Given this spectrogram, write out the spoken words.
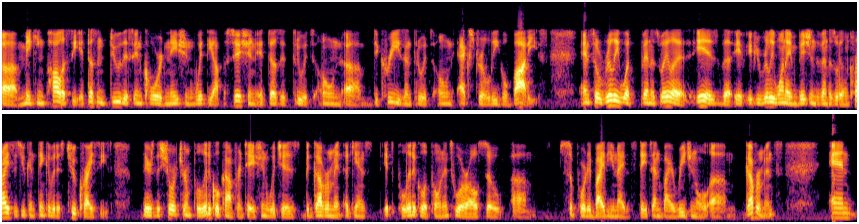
uh, making policy. It doesn't do this in coordination with the opposition. It does it through its own uh, decrees and through its own extra legal bodies. And so, really, what Venezuela is, the, if, if you really want to envision the Venezuelan crisis, you can think of it as two crises. There's the short term political confrontation, which is the government against its political opponents, who are also um, supported by the United States and by regional um, governments. And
